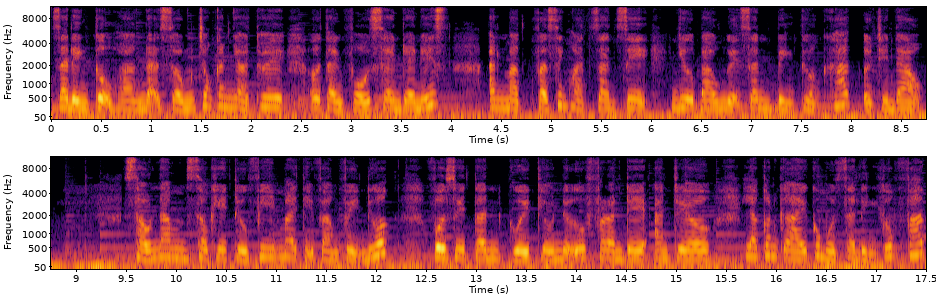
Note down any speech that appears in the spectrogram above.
Gia đình cựu hoàng đã sống trong căn nhà thuê ở thành phố Saint-Denis, ăn mặc và sinh hoạt giản dị như bao người dân bình thường khác ở trên đảo. 6 năm sau khi Thứ Phi Mai Thị Vàng về nước, vua Duy Tân cưới thiếu nữ Frande Andreu là con gái của một gia đình gốc Pháp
